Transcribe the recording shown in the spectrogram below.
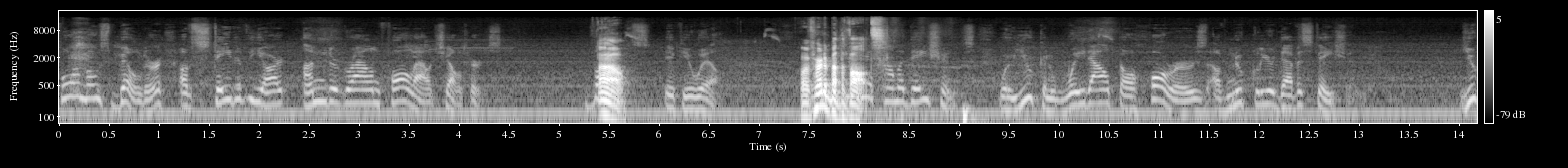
foremost builder of state-of-the-art underground fallout shelters. Oh. Vaults, if you will. Well, I've heard about the vaults. Accommodations where you can wait out the horrors of nuclear devastation. You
